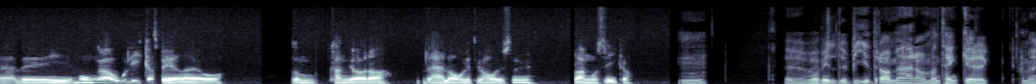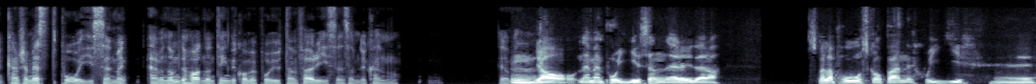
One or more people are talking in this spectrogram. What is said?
Eh, det är många olika spelare och som kan göra det här laget vi har just nu framgångsrika. Mm. Uh, vad vill du bidra med då? Om man tänker men, kanske mest på isen, men även om du har någonting du kommer på utanför isen som du kan Ja, mm, ja nej men på isen är det ju där smälla på, skapa energi, eh,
